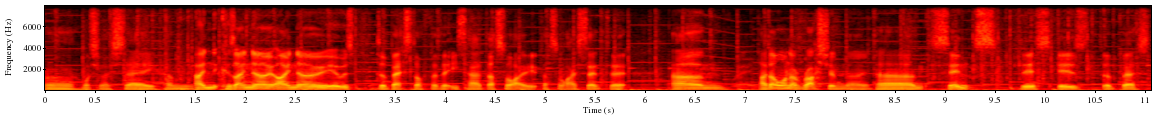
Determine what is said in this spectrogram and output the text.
uh, what should I say? Um, I because I know I know it was the best offer that he's had. That's why that's why I sent it. Um, I don't want to rush him though. Um, since this is the best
